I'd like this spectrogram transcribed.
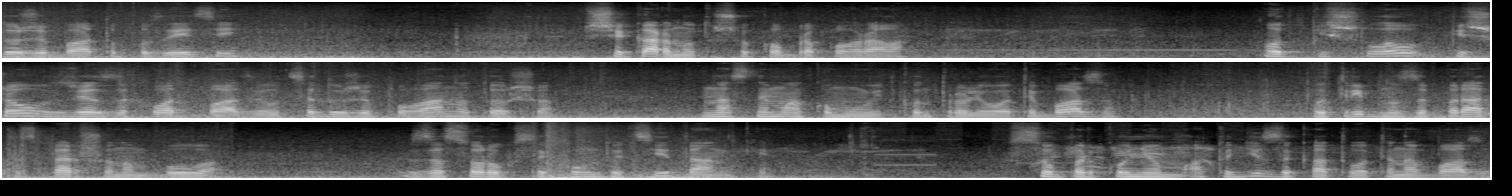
дуже багато позицій. Шикарно, то що Кобра пограла. От пішло, пішов вже захват бази. Оце дуже погано, тому що у нас нема кому відконтролювати базу. Потрібно забирати спершу нам було за 40 секунд оці танки супер конем, а тоді закатувати на базу.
